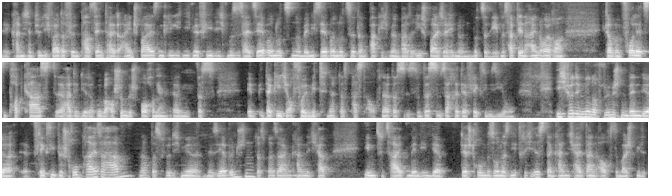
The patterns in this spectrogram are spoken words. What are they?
äh, kann ich natürlich weiter für ein paar Cent halt einspeisen, kriege ich nicht mehr viel. Ich muss es halt selber nutzen und wenn ich selber nutze, dann packe ich mir einen Batteriespeicher hin und nutze das eben. Das habt ihr in einem eurer, ich glaube im vorletzten Podcast äh, hattet ihr darüber auch schon gesprochen, ja. dass äh, da gehe ich auch voll mit. Ne? Das passt auch. Ne? Das, ist, das ist Sache der Flexibilisierung. Ich würde mir noch wünschen, wenn wir äh, flexible Strompreise haben. Ne? Das würde ich mir, mir sehr wünschen, dass man sagen kann, ich habe eben zu Zeiten, wenn eben der, der Strom besonders niedrig ist, dann kann ich halt dann auch zum Beispiel,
